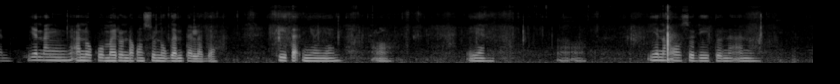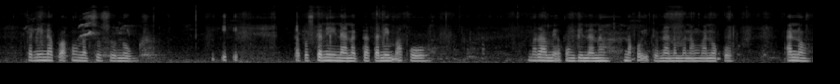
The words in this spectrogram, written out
Ayan. Yan ang ano ko, mayroon akong sunugan talaga. Kita nyo yan. Oh. Ayan. Oo. Yan ang oso dito na ano. Kanina pa akong nagsusunog. Tapos kanina nagtatanim ako. Marami akong ginana. Naku, ito na naman ang manok ko. Ano?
